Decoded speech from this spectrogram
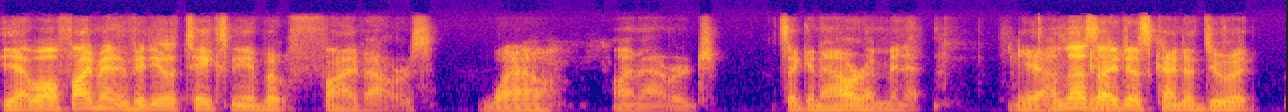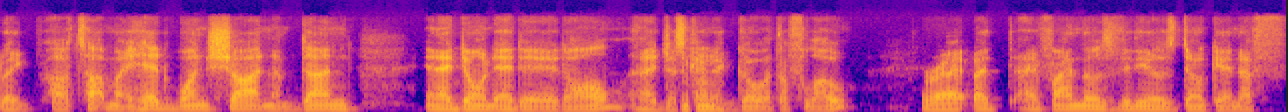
Yeah, well, a five minute video takes me about five hours. Wow, on average, it's like an hour a minute. Yeah, unless yeah. I just kind of do it like off top of my head, one shot, and I'm done, and I don't edit at all, and I just mm-hmm. kind of go with the flow. Right. But I find those videos don't get enough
